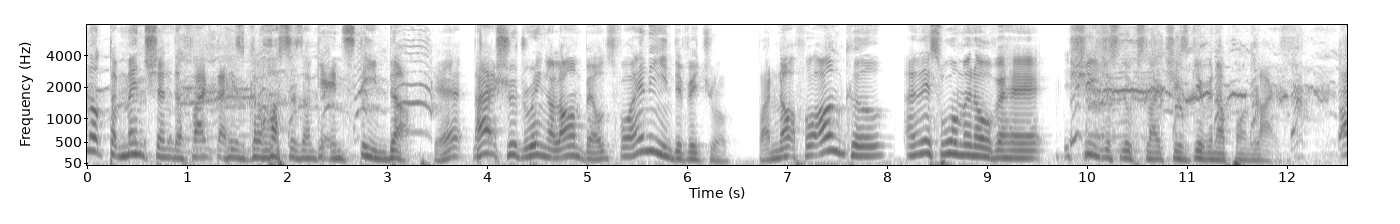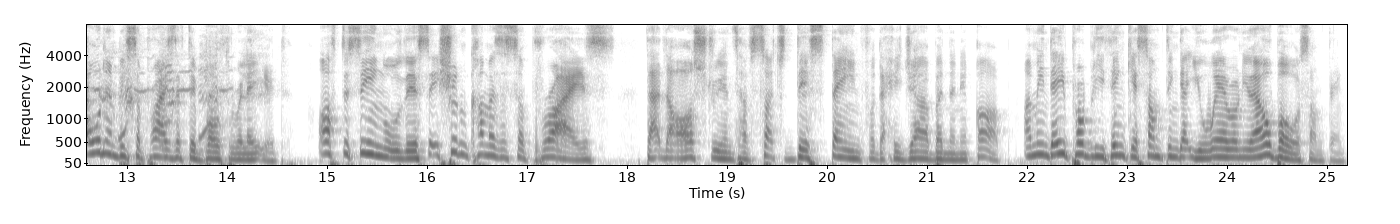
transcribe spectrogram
Not to mention the fact that his glasses are getting steamed up. Yeah, that should ring alarm bells for any individual, but not for uncle. And this woman over here, she just looks like she's given up on life. I wouldn't be surprised if they're both related. After seeing all this, it shouldn't come as a surprise that the Austrians have such disdain for the hijab and the niqab. I mean they probably think it's something that you wear on your elbow or something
